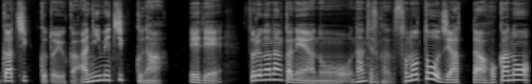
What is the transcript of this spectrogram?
ガチックというか、アニメチックな絵で、それがなんかね、あの、なんていうんですか、その当時あった他の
